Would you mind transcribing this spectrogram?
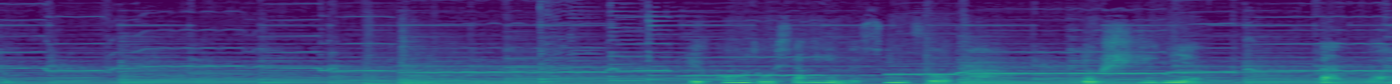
独。与孤独相应的心所法，有思念、散乱、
